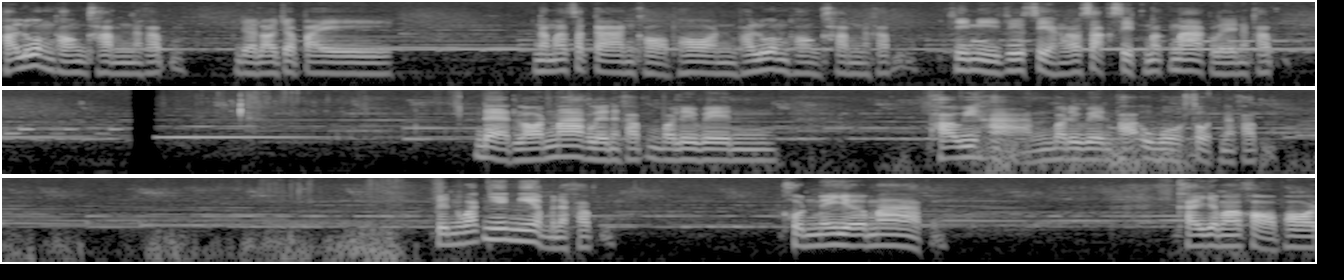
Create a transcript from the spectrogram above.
พระล่วงทองคำนะครับ เดี๋ยวเราจะไปนมัสการขอพรพระล่วงทองคำนะครับ ที่มีชื่อเสียงแล้วศักดิ์สิทธิ์มาก ๆเลยนะครับ แดดร้อนมากเลยนะครับ บริเวณ พระวิหารบริเวณพระอุโบสถนะครับ เป็นวัดเงียบๆนะครับ คนไม่เยอะมาก ใครจะมาขอพร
